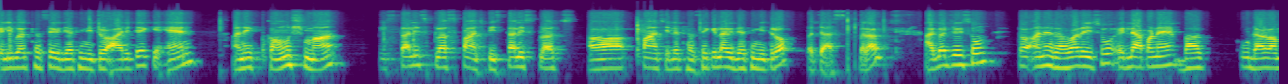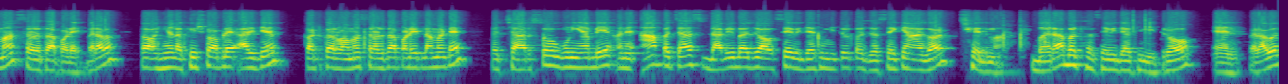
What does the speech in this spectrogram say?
પેલી બાદ થશે, વિદ્યાર્થી મિત્રો, આ રીતે કે એન અને કૌંસમાં પિસ્તાલીસ પ્લસ પાંચ, પિસ્તાલીસ પ્લસ પાંચ, એટલે થશે કેટલા વિદ્યાર્થી મિત્રો? પચાસ, બરાબર? આગળ જઈશું. તો આને રહેવા દઈશું, એટલે આપણને ભાગ ઉડાડવામાં સરળતા પડે, બરાબર? તો અહીંયા લખીશું આપણે આ રીતે કટ કરવામાં સરળતા પડે એટલા માટે તો ચારસો ગુણ્યા બે અને આ પચાસ ડાબી બાજુ આવશે. વિદ્યાર્થી મિત્રો, તો જશે ક્યાં આગળ? છેદમાં. બરાબર થશે વિદ્યાર્થી મિત્રો એન બરાબર?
